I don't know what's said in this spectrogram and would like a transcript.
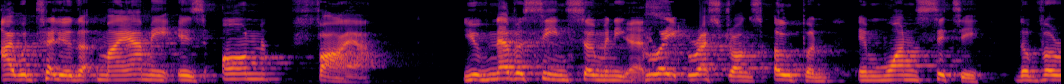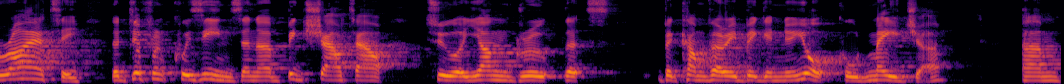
I would tell you that Miami is on fire. You've never seen so many yes. great restaurants open in one city. The variety, the different cuisines, and a big shout out to a young group that's become very big in New York called Major. Um,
